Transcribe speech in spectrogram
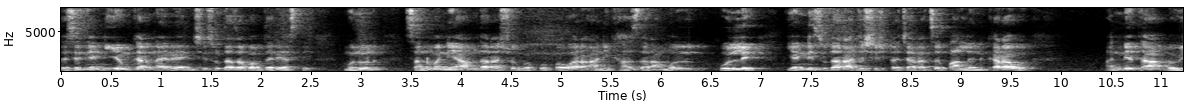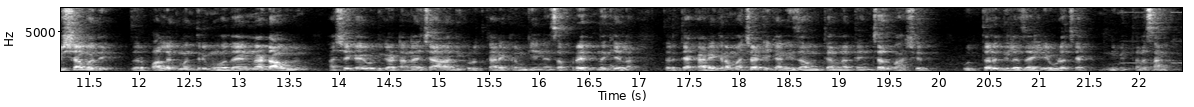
तसेच या नियम करणाऱ्यांची सुद्धा जबाबदारी असते. म्हणून सन्माननीय आमदार अशोक बापू पवार आणि खासदार अमोल कोल्हे यांनी सुद्धा राजशिष्टाचाराचं पालन करावं. अन्यथा भविष्यामध्ये जर पालकमंत्री महोदयांना डावलून असे काही उद्घाटनाचे अनधिकृत कार्यक्रम घेण्याचा प्रयत्न केला तर त्या कार्यक्रमाच्या ठिकाणी जाऊन त्यांना त्यांच्याच भाषेत उत्तर दिलं जाईल एवढंच या निमित्तानं सांगतो.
